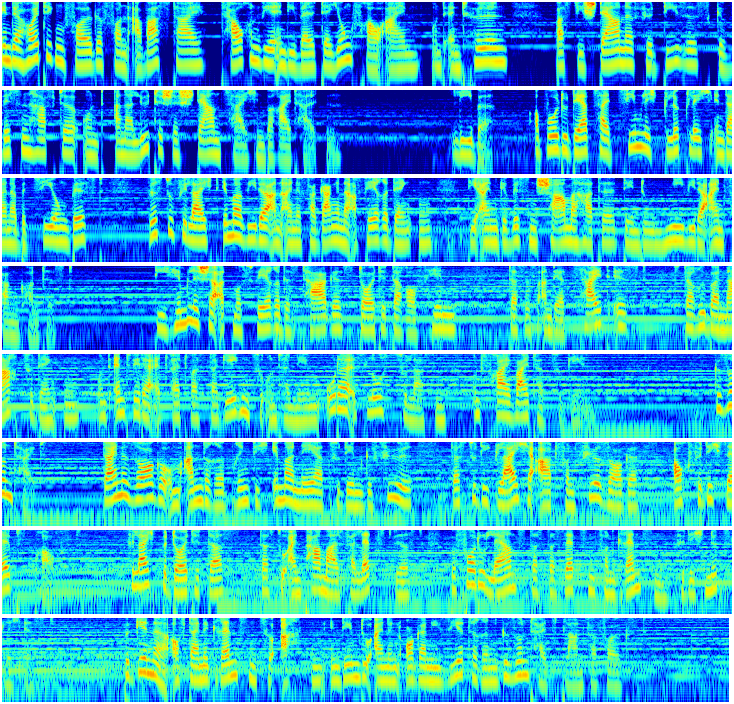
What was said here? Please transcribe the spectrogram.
In der heutigen Folge von Avastai tauchen wir in die Welt der Jungfrau ein und enthüllen, was die Sterne für dieses gewissenhafte und analytische Sternzeichen bereithalten. Liebe. Obwohl du derzeit ziemlich glücklich in deiner Beziehung bist, wirst du vielleicht immer wieder an eine vergangene Affäre denken, die einen gewissen Charme hatte, den du nie wieder einfangen konntest. Die himmlische Atmosphäre des Tages deutet darauf hin, dass es an der Zeit ist, darüber nachzudenken und entweder etwas dagegen zu unternehmen oder es loszulassen und frei weiterzugehen. Gesundheit. Deine Sorge um andere bringt dich immer näher zu dem Gefühl, dass du die gleiche Art von Fürsorge auch für dich selbst brauchst. Vielleicht bedeutet das, dass du ein paar Mal verletzt wirst, bevor du lernst, dass das Setzen von Grenzen für dich nützlich ist. Beginne auf deine Grenzen zu achten, indem du einen organisierteren Gesundheitsplan verfolgst.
